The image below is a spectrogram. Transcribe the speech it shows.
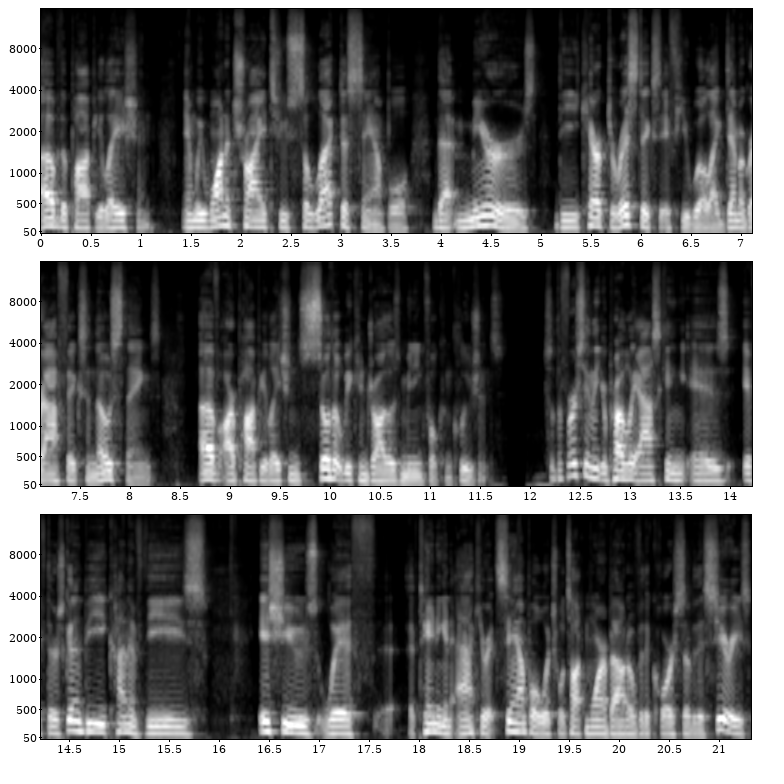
of the population and we want to try to select a sample that mirrors the characteristics, if you will, like demographics and those things of our population so that we can draw those meaningful conclusions. So the first thing that you're probably asking is if there's going to be kind of these issues with obtaining an accurate sample, which we'll talk more about over the course of this series,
